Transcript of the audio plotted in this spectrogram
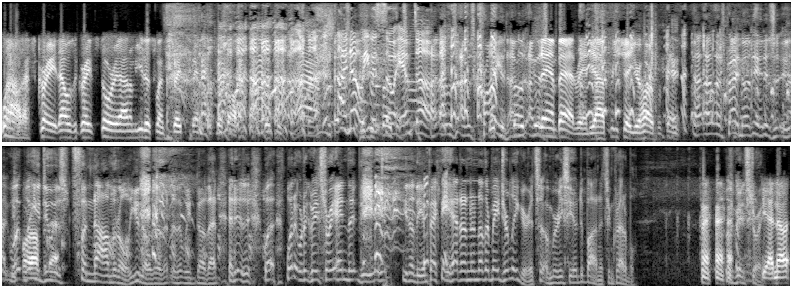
Wow, that's great. That was a great story, Adam. You just went straight to fantasy football. I know he was so amped up. I, I was I was crying. I was, good was, and bad, Randy. I appreciate your heart for fantasy. I, I was crying. No, it is it, what, what you do is phenomenal. You know that, that we know that. And it, what, what a great story, and the, the you know the impact that you had on another major leaguer. It's uh, Mauricio Dubon. It's incredible. It was a great story. yeah, no,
